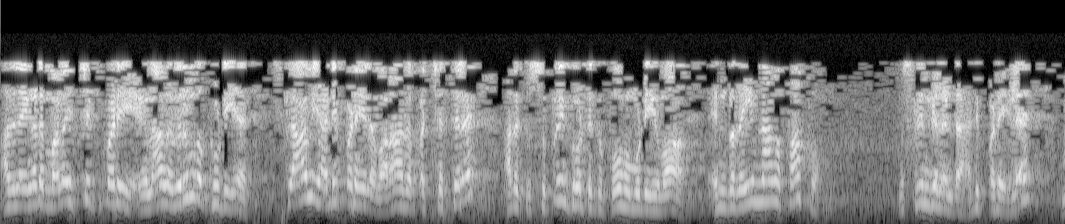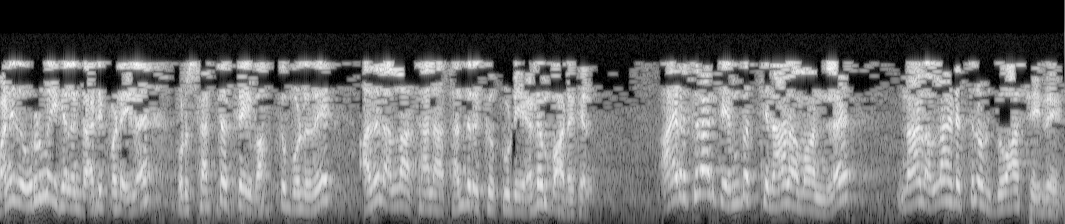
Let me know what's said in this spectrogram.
அதுல எங்களோட மனச்சிப்படி நாங்க விரும்பக்கூடிய இஸ்லாமிய அடிப்படையில வராத பட்சத்தில் அதுக்கு சுப்ரீம் கோர்ட்டுக்கு போக முடியுமா என்பதையும் நாங்க பார்ப்போம். முஸ்லிம்கள் என்ற அடிப்படையில மனித உரிமைகள் என்ற அடிப்படையில ஒரு சட்டத்தை வாக்கும் பொழுது அதில் அல்லா தாலா தந்திருக்கக்கூடிய இடம்பாடுகள். ஆயிரத்தி தொள்ளாயிரத்தி எண்பத்தி நாலாம் ஆண்டுல நான் அல்லா இடத்துல ஒரு துவா செய்தேன்.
